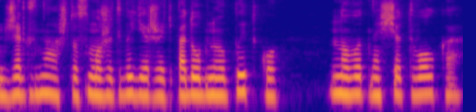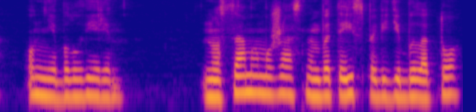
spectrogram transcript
Джек знал, что сможет выдержать подобную пытку, но вот насчет волка он не был уверен. Но самым ужасным в этой исповеди было то,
